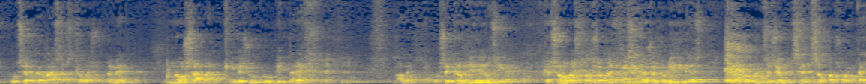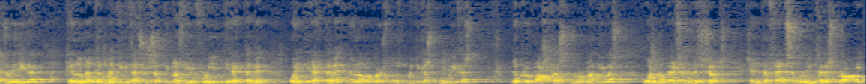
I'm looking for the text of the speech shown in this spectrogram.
I potser el que passa és que l'Ajuntament no saben que és un grup d'interès. Vale? Potser caldria dir-los que són les persones físiques o jurídiques les organitzacions sense personalitat jurídica que donen terme activitats susceptibles d'influir directament o indirectament en l'elaboració de les polítiques públiques de propostes normatives o en la presa de decisions en defensa d'un interès propi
